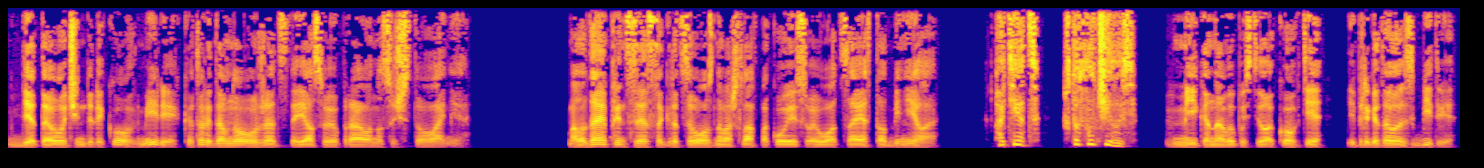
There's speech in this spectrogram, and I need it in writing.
Где-то очень далеко в мире, который давно уже отстоял свое право на существование. Молодая принцесса грациозно вошла в покои своего отца и остолбенела. «Отец, что случилось?» Вмиг она выпустила когти и приготовилась к битве.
